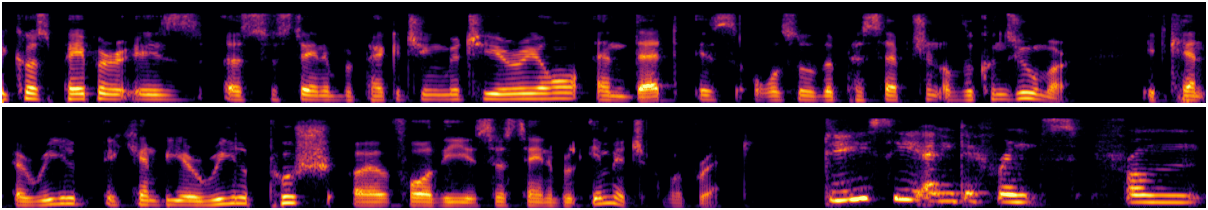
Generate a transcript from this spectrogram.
Because paper is a sustainable packaging material and that is also the perception of the consumer. It can a real it can be a real push uh, for the sustainable image of a brand. Do you see any difference from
